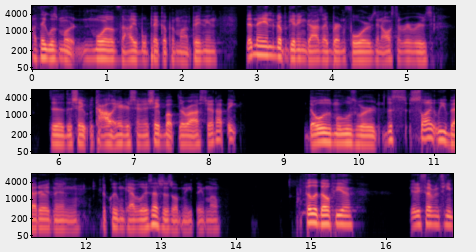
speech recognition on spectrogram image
I think it was more more valuable pickup in my opinion. Then they ended up getting guys like Bryn Forbes and Austin Rivers to the shape Kyle Anderson to shape up the roster, and I think those moves were just slightly better than the Cleveland Cavaliers. That's just a me thing, though. Philadelphia getting 17%.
